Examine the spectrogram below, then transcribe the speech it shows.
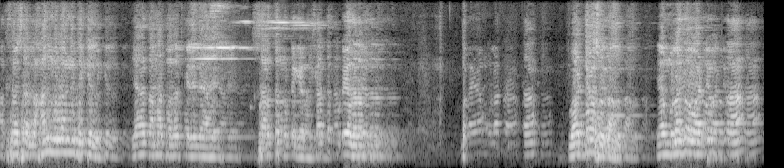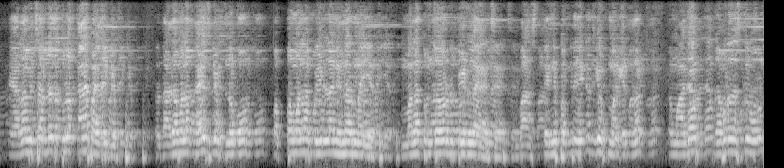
अक्षरशः लहान मुलांनी देखील या कामात मदत केलेली आहे. सार्थ कुठे गेला. सार्थ कुठे जरा बघा या मुलाचा वाढदिवस होता. या मुलाचा वाढदिवस होता. याला विचारलं तर तुला काय पाहिजे गिफ्ट तर दादा मला काहीच गिफ्ट नको. पप्पा मला बीडला नेणार नाहीयेत. मला तुमच्यावर बीडला यायचंय. बस त्यांनी फक्त एकच गिफ्ट मागितलं. तर माझ्या जबरदस्तीवरून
